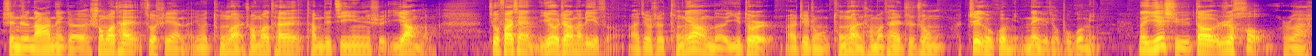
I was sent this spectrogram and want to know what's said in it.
甚至拿那个双胞胎做实验的，因为同卵双胞胎他们的基因是一样的嘛，就发现也有这样的例子啊，就是同样的一对儿啊，这种同卵双胞胎之中，这个过敏，那个就不过敏。那也许到日后是吧，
